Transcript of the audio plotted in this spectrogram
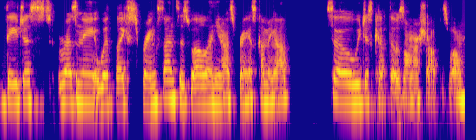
they just resonate with like spring scents as well and you know spring is coming up. So we just kept those on our shop as well.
